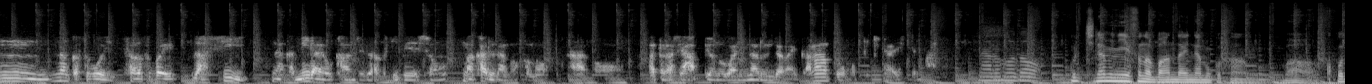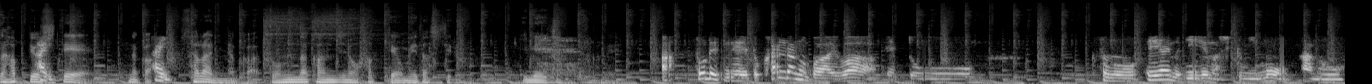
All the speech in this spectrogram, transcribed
ん、なんかすごいサウスバイらしいなんか未来を感じるアクティベーション、まあ、彼らのそのあの新しい発表の場になるんじゃないかなと思って期待してます。なるほどこれちなみにそのバンダイナムコさんはここで発表して、なんか、はいさらになんかどんな感じの発展を目指してるイメージなんですかね？あそうですね、えっと、彼らの場合は、えっと、その AI の DJ の仕組みもあの、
